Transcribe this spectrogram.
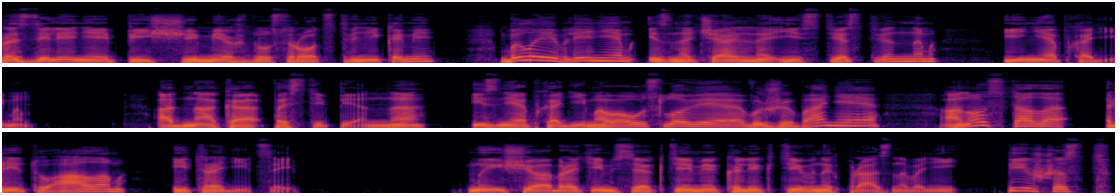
разделение пищи между родственниками было явлением изначально естественным и необходимым. Однако постепенно, из необходимого условия выживания, оно стало ритуалом и традицией. Мы еще обратимся к теме коллективных празднований, пиршеств,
